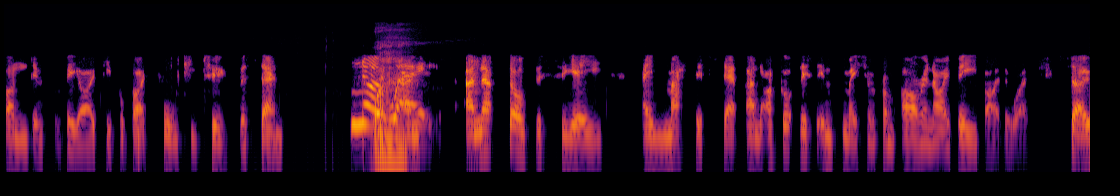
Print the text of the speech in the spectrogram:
funding for VI people by forty two percent, no Wow. way. and that's obviously a massive step. And I've got this information from RNIB, by the way. So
